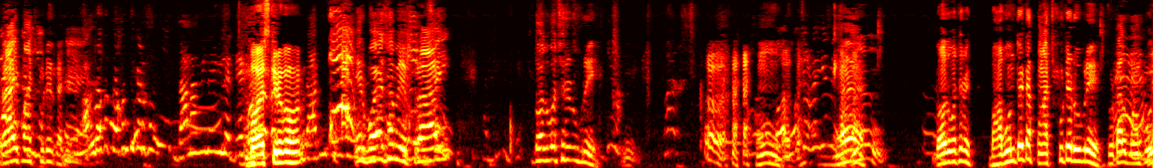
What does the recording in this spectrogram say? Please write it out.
প্রায় পাঁচ ফুটের কাছে। বয়স কীরকম হবে? এর বয়স হবে প্রায় দশ বছরের উপরে। হ্যাঁ। দশ বছরের ভাবুন তো এটা পাঁচ ফুটের উপরে টোটাল বাম্পুর।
